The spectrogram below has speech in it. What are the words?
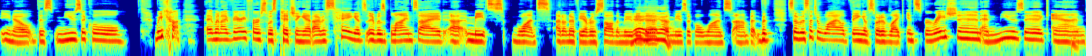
you know this musical we and when I very first was pitching it, I was saying it's it was Blindside uh, meets Once. I don't know if you ever saw the movie, Yeah, the, yeah, yeah. the musical Once, um, but but so it was such a wild thing of sort of like inspiration and music and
